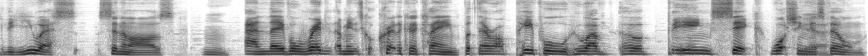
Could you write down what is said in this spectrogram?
the us cinemas Mm. and they've already i mean it's got critical acclaim but there are people who have who are being sick watching this film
